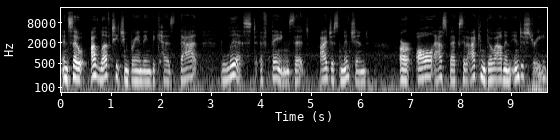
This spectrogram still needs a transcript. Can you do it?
And so I love teaching branding because that list of things that I just mentioned are all aspects that I can go out in industry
